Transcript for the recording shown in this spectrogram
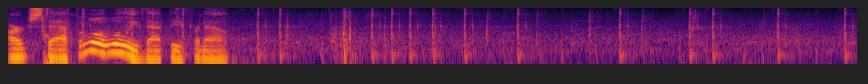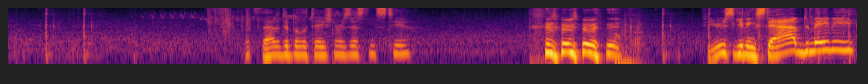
arch staff, but we'll we'll leave that be for now. What's that a debilitation resistance to? Fierce getting stabbed, maybe?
